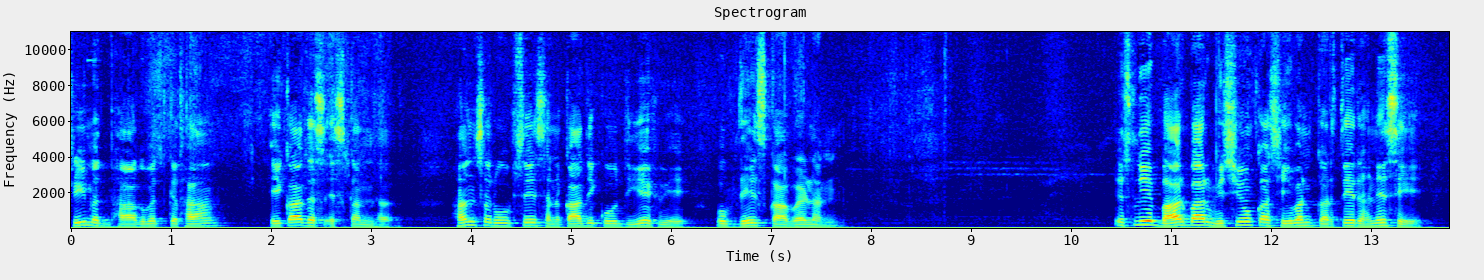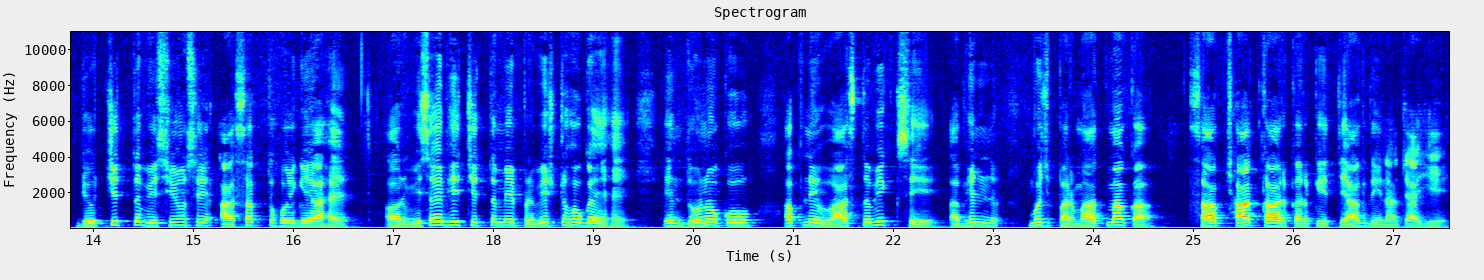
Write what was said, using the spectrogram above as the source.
श्रीमद्भागवत कथा एकादश स्कंध हंस रूप से सनकादि को दिए हुए उपदेश का वर्णन। इसलिए बार बार विषयों का सेवन करते रहने से, जो चित्त विषयों से आसक्त हो गया है और विषय भी चित्त में प्रविष्ट हो गए हैं, इन दोनों को अपने वास्तविक से अभिन्न मुझ परमात्मा का साक्षात्कार करके त्याग देना चाहिए।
